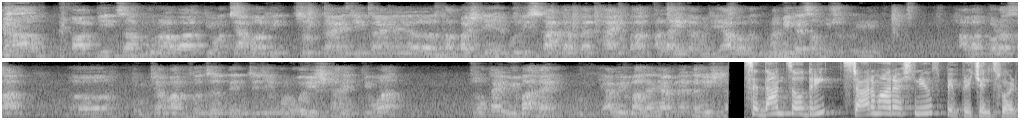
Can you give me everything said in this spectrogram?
त्या बाबीचा पुरावा किंवा त्या बाबीची काय जे काय तपासणी हे पोलीस का करतात हा एक भाग अलाहिदा म्हणजे ह्याबाबत आम्ही काय सांगू शकत हा भाग थोडासा अ, तुमच्या मार्फत जर त्यांचे जे कोण वरिष्ठ आहेत किंवा जो काही विभाग आहे या विभागाने आपल्या कनिष्ठ सिद्धांत चौधरी स्टार महाराष्ट्र न्यूज पिंपरी चिंचवड.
